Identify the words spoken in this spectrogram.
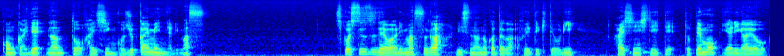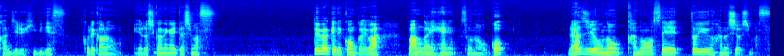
今回でなんと配信50回目になります。少しずつではありますが、リスナーの方が増えてきており、配信していてとてもやりがいを感じる日々です。これからもよろしくお願いいたします。というわけで今回は番外編その5、ラジオの可能性という話をします。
